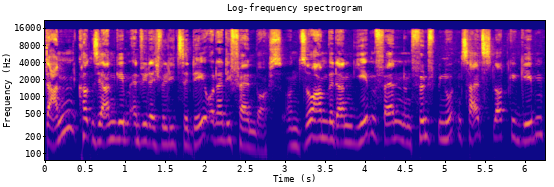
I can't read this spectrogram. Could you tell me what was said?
dann konnten sie angeben, entweder ich will die CD oder die Fanbox. Und so haben wir dann jedem Fan einen 5 Minuten Zeitslot gegeben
